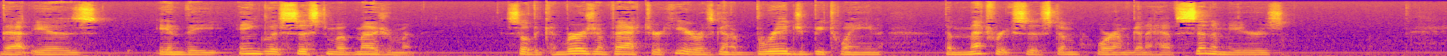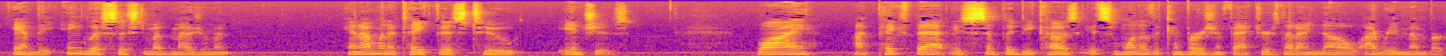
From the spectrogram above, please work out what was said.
that is in the English system of measurement. So the conversion factor here is going to bridge between the metric system, where I'm going to have centimeters, and the English system of measurement, and I'm going to take this to inches. Why? I picked that is simply because it's one of the conversion factors that I know, I remember.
